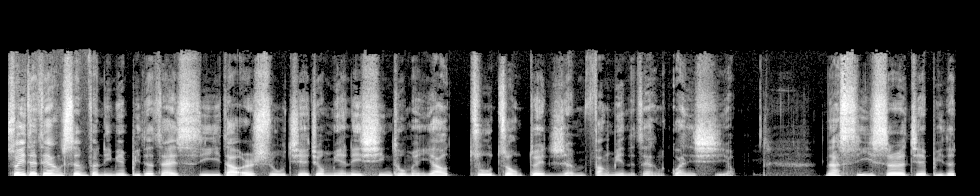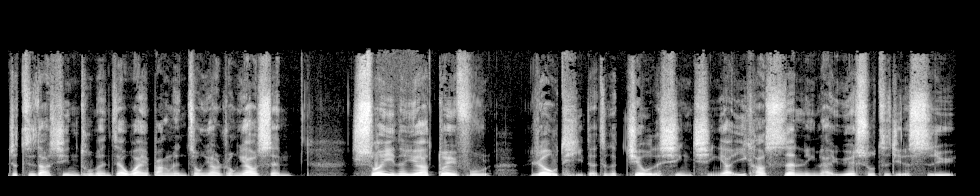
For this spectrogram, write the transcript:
所以在这样身份里面，彼得在十一到二十五节就勉励信徒们要注重对人方面的这样的关系哦。那十一、十二节，彼得就指导信徒们在外邦人中要荣耀神，所以呢，又要对付肉体的这个旧的性情，要依靠圣灵来约束自己的私欲，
